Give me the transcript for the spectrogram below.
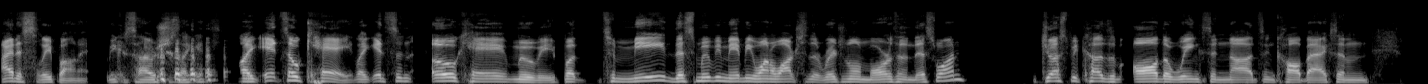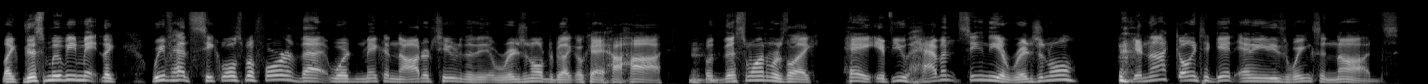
I had to sleep on it because I was just like, it's like it's okay, like it's an okay movie. But to me, this movie made me want to watch the original more than this one just because of all the winks and nods and callbacks and like this movie made like we've had sequels before that would make a nod or two to the original to be like okay haha mm-hmm. but this one was like hey if you haven't seen the original you're not going to get any of these winks and nods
